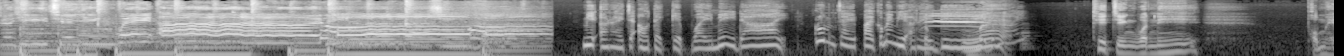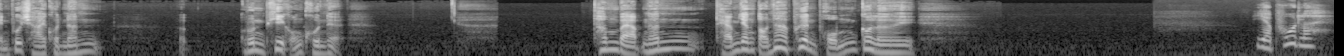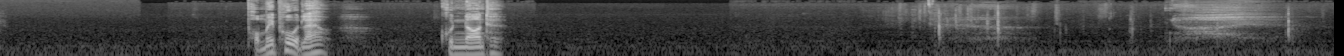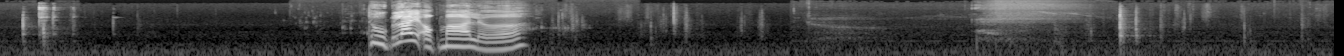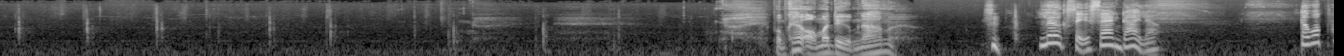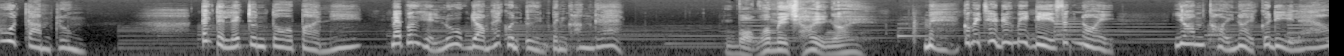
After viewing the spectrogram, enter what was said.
这一切因为爱。冰冷的星河。 มีอะไรจะเอาแต่เก็บไว้ไม่ได้ กลุ้มใจไปก็ไม่มีอะไรดี แม่ รู้ไหม ที่จริงวันนี้ ผมเห็นผู้ชายคนนั้นเอ่อรุ่นพี่ของคุณเนี่ยทำแบบนั้นแถมยังต่อหน้าเพื่อนผมก็เลย อย่าพูดเลย ผมไม่พูดแล้ว คุณนอนเถอะ ถูกไล่ออกมาเหรอ ผมแค่ออกมาดื่มน้ำอะเลิกเสแสร้งได้แล้ว แต่ว่าพูดตามตรง ตั้งแต่เล็กจนโตป่านนี้ แม่เพิ่งเห็นลูกยอมให้คนอื่นเป็นครั้งแรก บอกว่าไม่ใช่ไง แหม่ก็ไม่ใช่เรื่องไม่ดีสักหน่อย ยอมถอยหน่อยก็ดีแล้ว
